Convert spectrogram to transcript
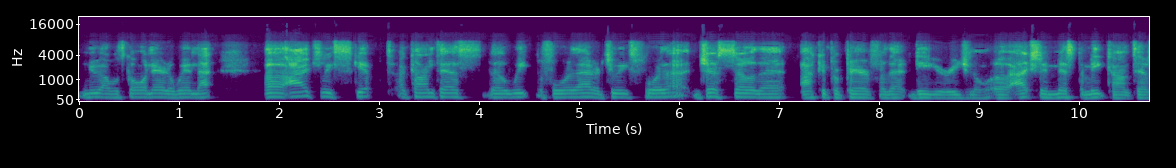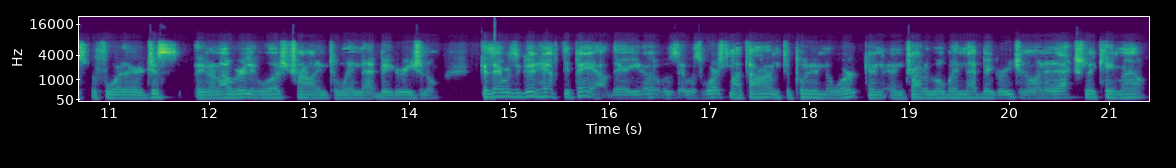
knew I was going there to win that. Uh, I actually skipped a contest the week before that or two weeks before that just so that I could prepare for that DU regional. Uh, I actually missed the meat contest before there, just you know, I really was trying to win that big regional because there was a good hefty payout there. You know, it was it was worth my time to put in the work and and try to go win that big regional, and it actually came out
